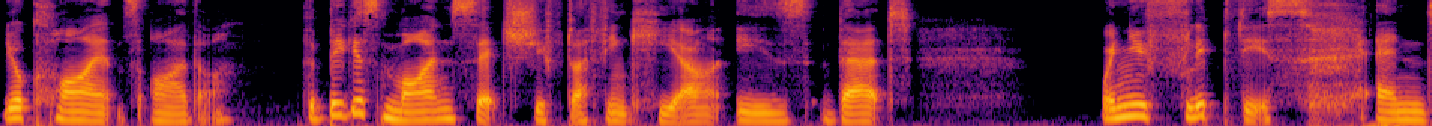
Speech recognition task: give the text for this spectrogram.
your clients either. The biggest mindset shift I think here is that when you flip this and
